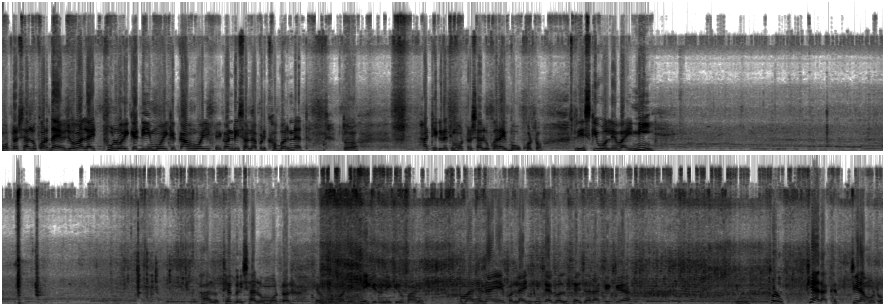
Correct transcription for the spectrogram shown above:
મોટર ચાલુ કરી દઈએ. જોવા લાઇટ ફૂલ હોય કે ડીમ હોય કે કામ હોય કે કન્ડિશન આપણી ખબર ને તો હા ઠીકડેથી મોટર ચાલુ કરાય. બહુ ખોટો રિસ્ક એવો લેવાય નહીં. હાલો, થઈ ગઈ ચાલુ મોટર. ખબર નહીં. નીકળ્યું નીકળ્યું પાણી. અમારે છે ને અહીંયા પણ લાઈન તૂટે ગલ છે જરા કે કે એવું થોડુંક થયા રાખે? ઝીણા મોટું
